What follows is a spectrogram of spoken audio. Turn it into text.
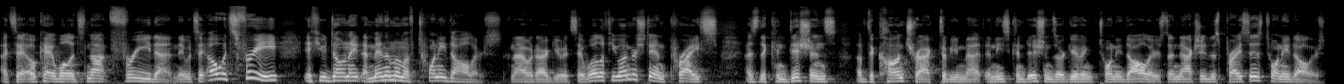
I'd say, okay, well, it's not free then. They would say, oh, it's free if you donate a minimum of $20. And I would argue, I'd say, well, if you understand price as the conditions of the contract to be met, and these conditions are giving $20, then actually this price is $20.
